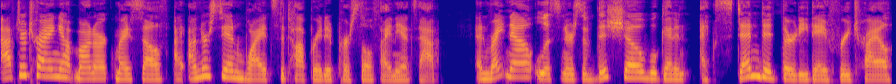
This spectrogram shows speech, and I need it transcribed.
After trying out Monarch myself, I understand why it's the top rated personal finance app. And right now, listeners of this show will get an extended 30 day free trial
